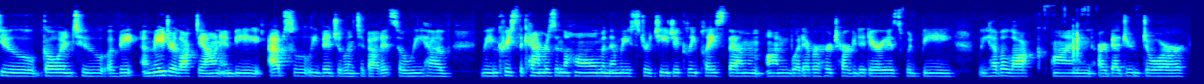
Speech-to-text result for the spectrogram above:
to go into a, va- a major lockdown and be absolutely vigilant about it. So we have we increased the cameras in the home and then we strategically placed them on whatever her targeted areas would be. We have a lock on our bedroom door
